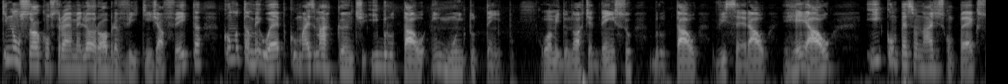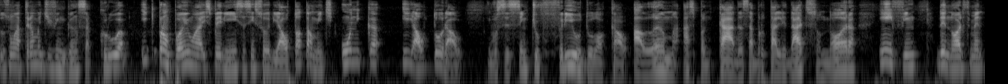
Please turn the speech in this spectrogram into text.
que não só constrói a melhor obra viking já feita, como também o épico mais marcante e brutal em muito tempo. O Homem do Norte é denso, brutal, visceral, real e com personagens complexos, uma trama de vingança crua e que propõe uma experiência sensorial totalmente única e autoral. Você sente o frio do local, a lama, as pancadas, a brutalidade sonora e enfim, The Northman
